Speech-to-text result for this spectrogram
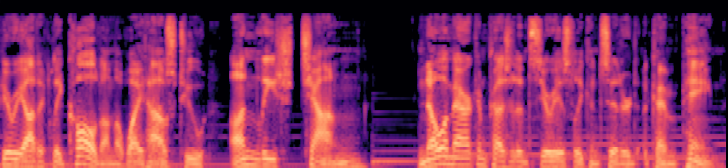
periodically called on the White House to unleash Chiang. No American president seriously considered a campaign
